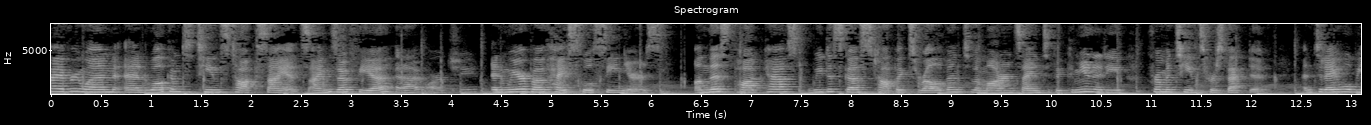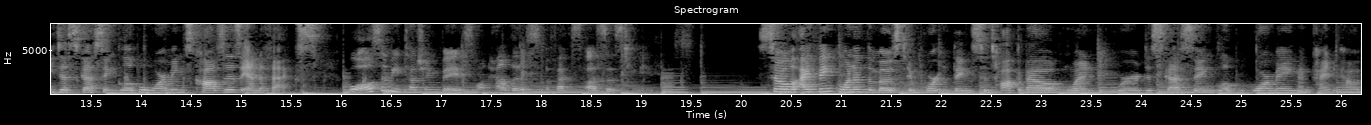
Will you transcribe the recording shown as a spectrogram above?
Hi, everyone, and welcome to Teens Talk Science. I'm Zofia, And I'm Archie. and we are both high school seniors. On this podcast, we discuss topics relevant to the modern scientific community from a teen's perspective. And today we'll be discussing global warming's causes and effects. We'll also be touching base on how this affects us as teenagers. So, I think one of the most important things to talk about when we're discussing global warming and kind of how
